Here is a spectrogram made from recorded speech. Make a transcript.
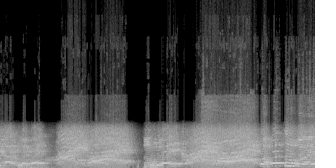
พี่พอลล่าสวยไหมสวยบอกว่าสวย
